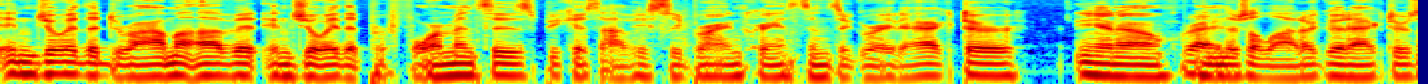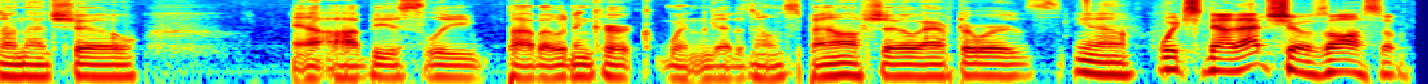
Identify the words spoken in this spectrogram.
enjoy the drama of it. Enjoy the performances because obviously Bryan Cranston's a great actor. You know, Right. and there's a lot of good actors on that show. Yeah, obviously, Bob Odenkirk went and got his own spinoff show afterwards. You know, Which now that show's awesome.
